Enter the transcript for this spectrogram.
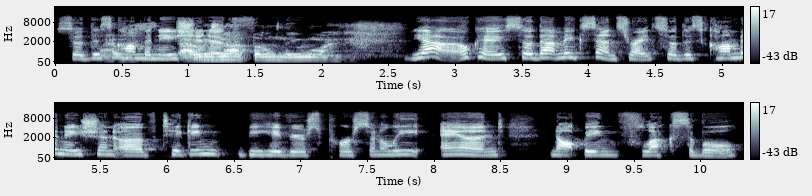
So this I combination was, I was of not the only one. Yeah, okay. So that makes sense, right? So this combination of taking behaviors personally and not being flexible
